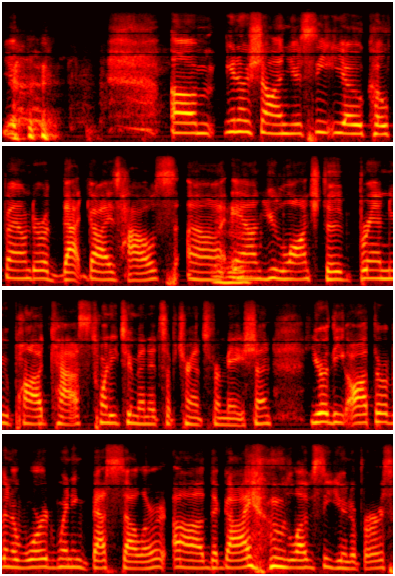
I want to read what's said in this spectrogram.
you. Um, you know, Sean, you're CEO, co-founder of That Guy's House, uh, Mhm. and you launched a brand new podcast, 22 Minutes of Transformation. You're the author of an award-winning bestseller, uh, The Guy Who Loves the Universe,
